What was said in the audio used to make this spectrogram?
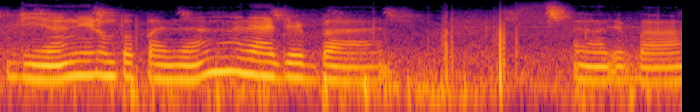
Ayan, meron pa pala. Another bat. Ah, diba?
